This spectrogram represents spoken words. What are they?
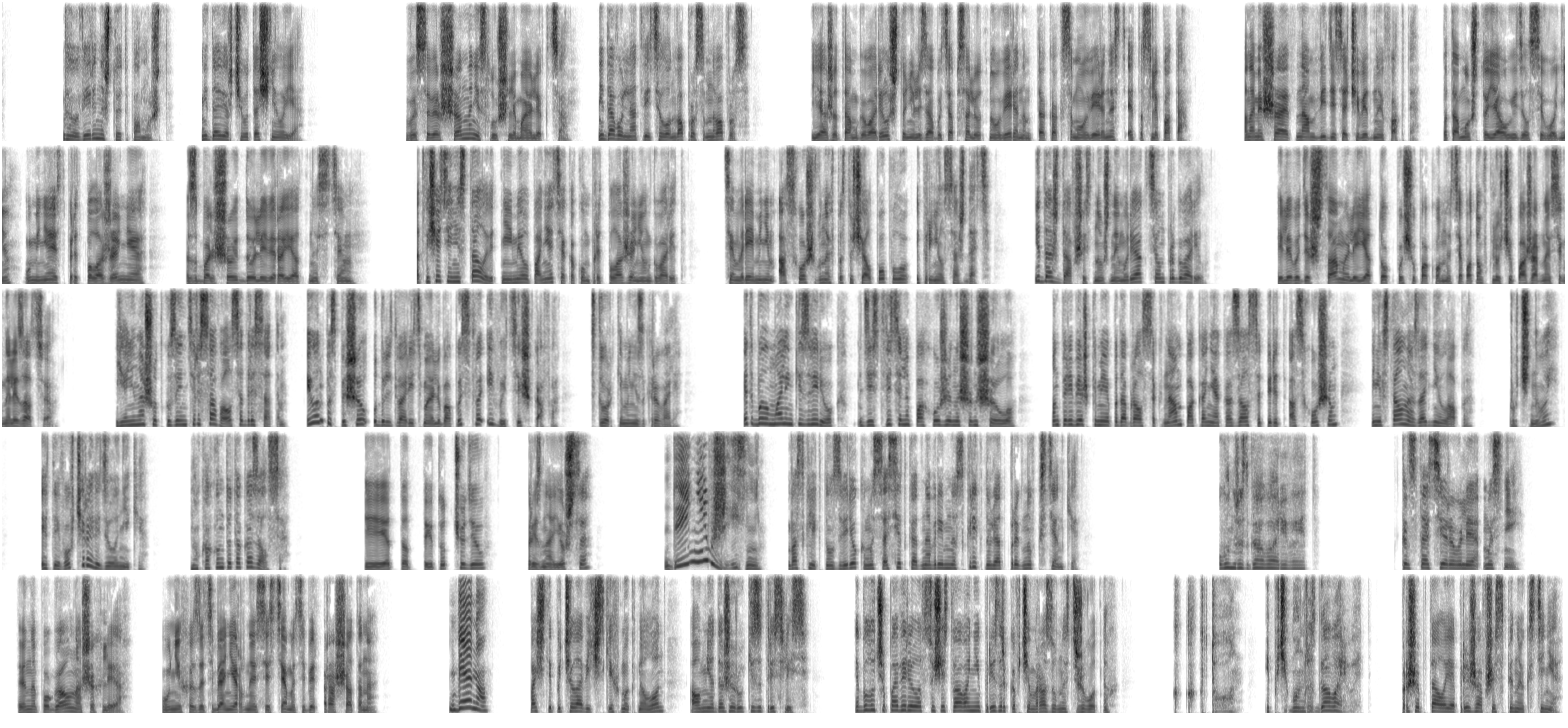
«Вы уверены, что это поможет?» Недоверчиво уточнила я. «Вы совершенно не слушали мою лекцию?» Недовольно ответил он вопросом на вопрос. «Я же там говорил, что нельзя быть абсолютно уверенным, так как самоуверенность — это слепота. Она мешает нам видеть очевидные факты. Потому что я увидел сегодня, у меня есть предположение с большой долей вероятности». Отвечать я не стала, ведь не имела понятия, о каком предположении он говорит. Тем временем Асхош вновь постучал по полу и принялся ждать. Не дождавшись нужной ему реакции, он проговорил. «Или выйдешь сам, или я ток пущу по комнате, а потом включу пожарную сигнализацию». Я не на шутку заинтересовался адресатом, и он поспешил удовлетворить мое любопытство и выйти из шкафа. Створки мы не закрывали. Это был маленький зверек, действительно похожий на шиншиллу — он перебежками подобрался к нам, пока не оказался перед Асхошем и не встал на задние лапы. Ручной? Это его вчера видела Ники? Но как он тут оказался? «И это ты тут чудил? Признаешься?» «Да и не в жизнь!» — воскликнул зверек, и мы с соседкой одновременно вскрикнули, отпрыгнув к стенке. «Он разговаривает», — констатировали мы с ней. «Ты напугал наших Леа?» У них из-за тебя нервная система теперь расшатана». «Да ну!» Почти по-человечески хмыкнул он, а у меня даже руки затряслись. Я бы лучше поверила в существование призраков, чем в разумность животных. «Кто он? И почему он разговаривает?» Прошептала я, прижавшись спиной к стене.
